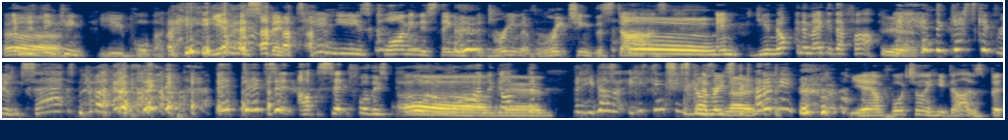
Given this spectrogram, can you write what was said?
and you're thinking, you poor bugger. You have spent ten years climbing this thing with the dream of reaching the stars. Oh. And you're not going to make it that far. Yeah. And the guests get really sad. They're dead set upset for this poor Oh, little vine. Going, but, but he doesn't. He thinks he's He going to doesn't reach the canopy. yeah, unfortunately, he does. But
